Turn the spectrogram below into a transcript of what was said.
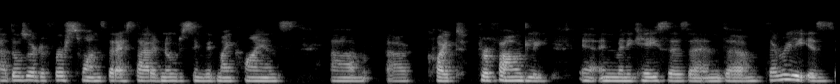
Uh, those were the first ones that I started noticing with my clients um, uh, quite profoundly in, in, many cases. And um, there really is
